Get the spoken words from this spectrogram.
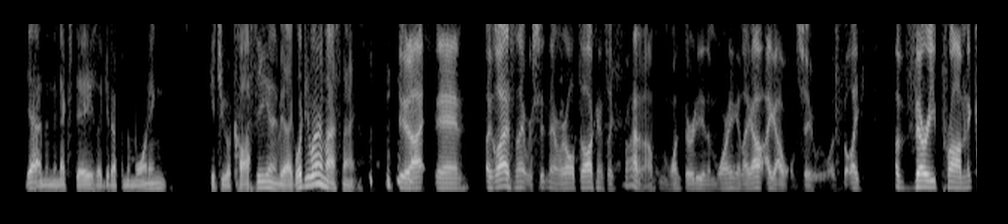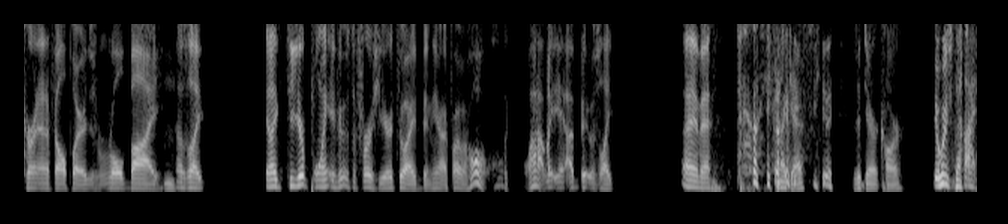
yeah, and then the next day is I get up in the morning, get you a coffee, and be like, "What did you learn last night?" dude. I and like last night we're sitting there, we're all talking. It's like I don't know, 1.30 in the morning, and like I, I won't say who it was, but like a very prominent current NFL player just rolled by. Mm. I was like, and like to your point, if it was the first year or two I had been here, I probably went, oh, holy- wow. Like, yeah, I, it was like, hey man, Can I guess? Is it Derek Carr? It was not.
